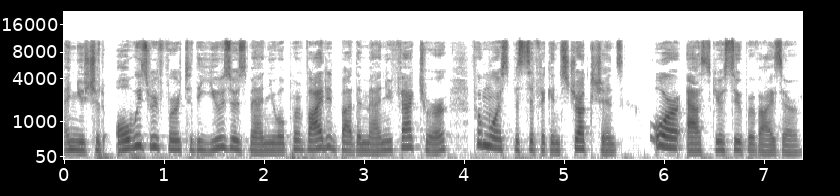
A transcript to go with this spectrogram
and you should always refer to the user's manual provided by the manufacturer for more specific instructions or ask your supervisor.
